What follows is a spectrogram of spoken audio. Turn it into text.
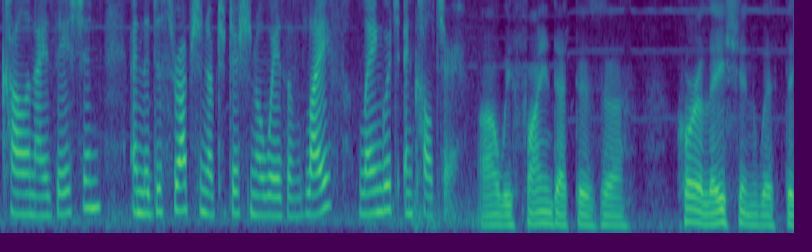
colonization, and the disruption of traditional ways of life, language, and culture. Uh, we find that there's a correlation with the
